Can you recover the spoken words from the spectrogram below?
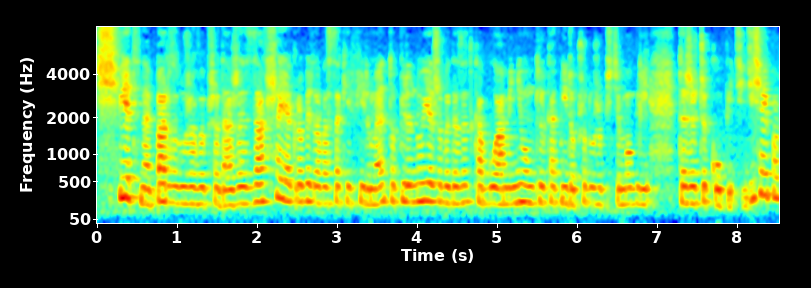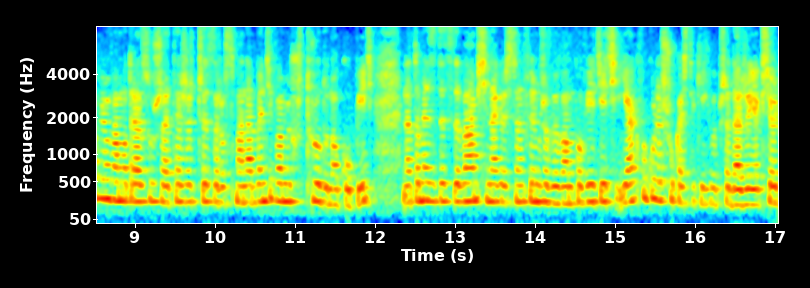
świetne, bardzo duże wyprzedaży. Zawsze jak robię dla Was takie filmy, to pilnuję, żeby gazetka była minimum kilka dni do przodu, żebyście mogli te rzeczy kupić. Dzisiaj powiem Wam od razu, że te rzeczy z Rossmana będzie Wam już trudno kupić, natomiast zdecydowałam się nagrać ten film, żeby Wam powiedzieć, jak w ogóle szukać takich wyprzedaży, jak się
